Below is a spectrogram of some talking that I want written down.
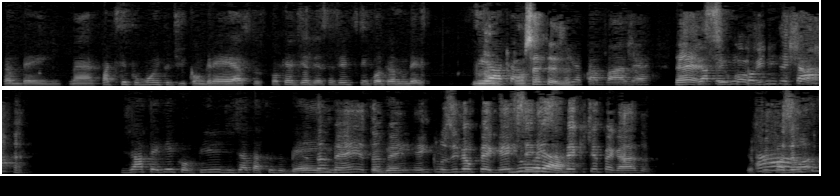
também. Né? Participo muito de congressos. Qualquer dia desse a gente se encontra num deles. Se Não, com certeza. Acabar, né? É, Já se o Covid, COVID deixar. Tá? Já peguei Covid, já está tudo bem. Eu também, eu peguei... também. Inclusive, eu peguei Jura? sem nem saber que tinha pegado. Eu fui ah, fazer uma.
